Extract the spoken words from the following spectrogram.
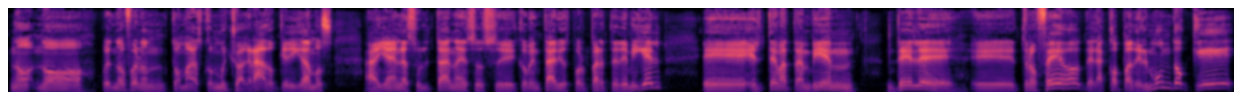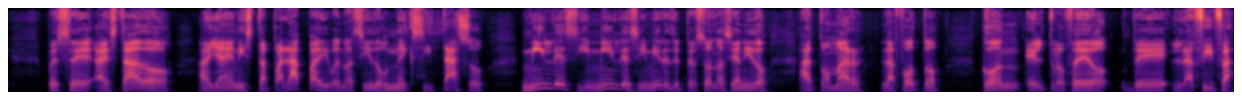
no, no, pues no fueron tomadas con mucho agrado, que digamos, allá en la Sultana, esos eh, comentarios por parte de Miguel. Eh, el tema también del trofeo de la Copa del Mundo, que pues ha estado allá en Iztapalapa y bueno, ha sido un exitazo. Miles y miles y miles de personas se han ido a tomar la foto con el trofeo de la FIFA.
